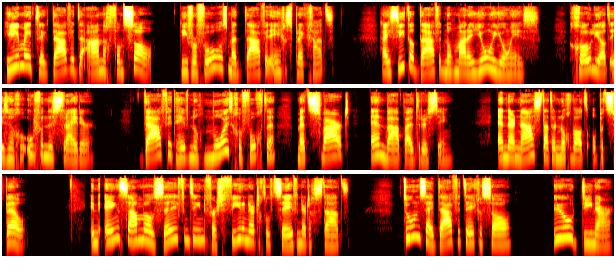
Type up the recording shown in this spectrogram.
Hiermee trekt David de aandacht van Saul, die vervolgens met David in gesprek gaat. Hij ziet dat David nog maar een jonge jongen is. Goliath is een geoefende strijder. David heeft nog nooit gevochten met zwaard en wapenuitrusting. En daarnaast staat er nog wat op het spel. In 1 Samuel 17, vers 34 tot 37 staat: Toen zei David tegen Saul: Uw dienaar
